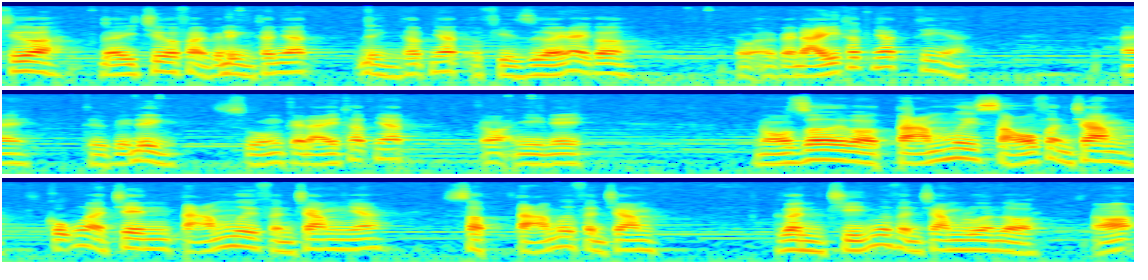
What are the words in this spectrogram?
Chưa đây chưa phải cái đỉnh thấp nhất, đỉnh thấp nhất ở phía dưới này cơ. Gọi là cái đáy thấp nhất chứ nhỉ? Đây, từ cái đỉnh xuống cái đáy thấp nhất, các bạn nhìn đi. Nó rơi vào 86 phần trăm, cũng là trên 80 phần trăm nhá. Sập 80 phần trăm, gần 90 phần trăm luôn rồi. Đó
